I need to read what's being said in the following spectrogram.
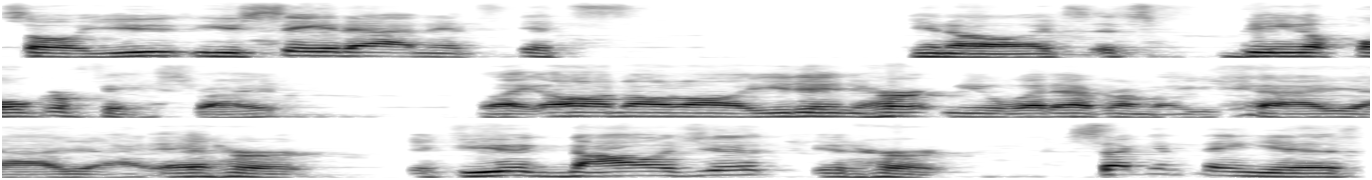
So you, you say that and it's, it's, you know, it's, it's being a poker face, right? Like, oh, no, no, you didn't hurt me whatever. I'm like, yeah, yeah, yeah, it hurt. If you acknowledge it, it hurt. Second thing is,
